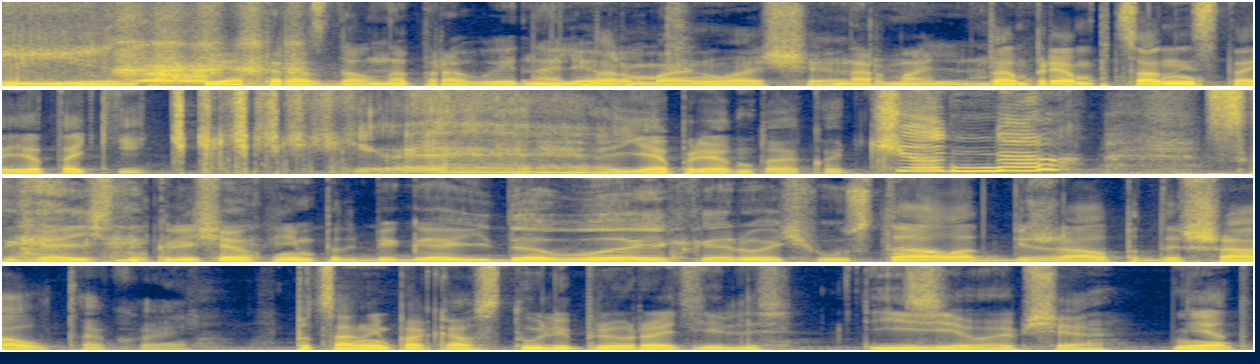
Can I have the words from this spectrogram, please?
и ты это раздал направо и налево. Нормально вообще. Нормально? Там прям пацаны стоят такие... Я прям такой, чё нах? С гаечным ключом к ним подбегаю и давай, короче, устал, отбежал, подышал, такой. Пацаны пока в стуле превратились. Изи вообще. Нет?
